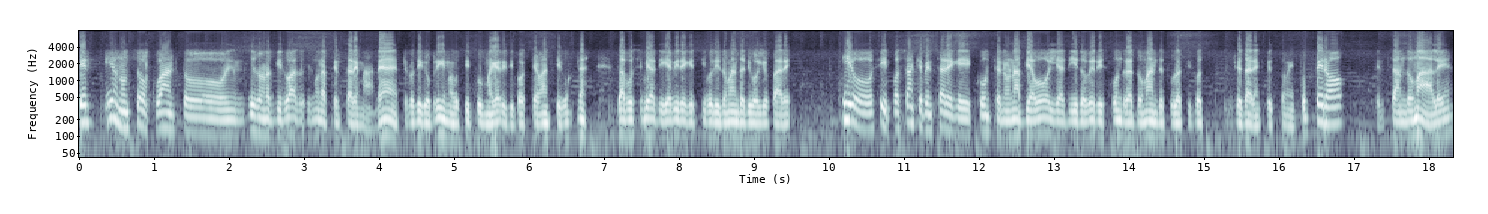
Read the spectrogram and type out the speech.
Perché io non so quanto, io sono abituato Simone a pensare male, eh, te lo dico prima così tu magari ti porti avanti con la, possibilità di capire che tipo di domanda ti voglio fare. Io sì, posso anche pensare che Conte non abbia voglia di dover rispondere a domande sulla situazione societaria in questo momento, però pensando male,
